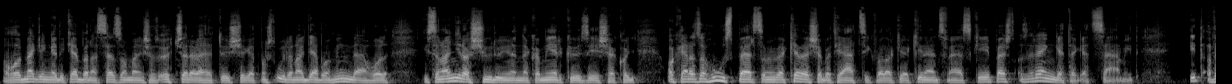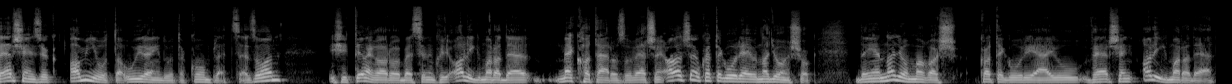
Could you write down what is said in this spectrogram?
ahol megengedik ebben a szezonban is az öt csere lehetőséget, most újra nagyjából mindenhol, hiszen annyira sűrűn jönnek a mérkőzések, hogy akár az a 20 perc, amivel kevesebbet játszik valaki a 90-hez képest, az rengeteget számít. Itt a versenyzők, amióta újraindult a komplet szezon, és itt tényleg arról beszélünk, hogy alig marad el meghatározó verseny. Alacsonyabb kategóriájú nagyon sok, de ilyen nagyon magas kategóriájú verseny alig marad el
